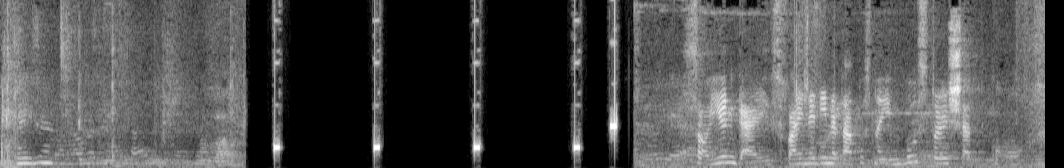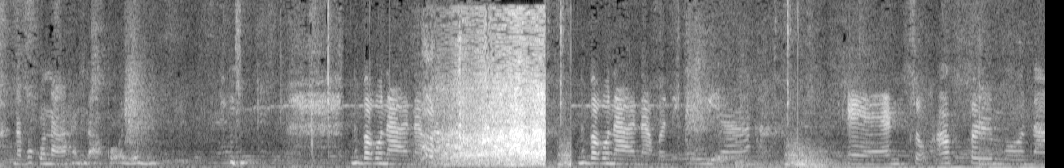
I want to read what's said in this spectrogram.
Okay na. So, yun guys. Finally, natapos na yung booster shot ko. Nabakunahan na ako. Ayun. Nabakunahan na ako. Nabakunahan na ako Kuya. And so, after mo na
